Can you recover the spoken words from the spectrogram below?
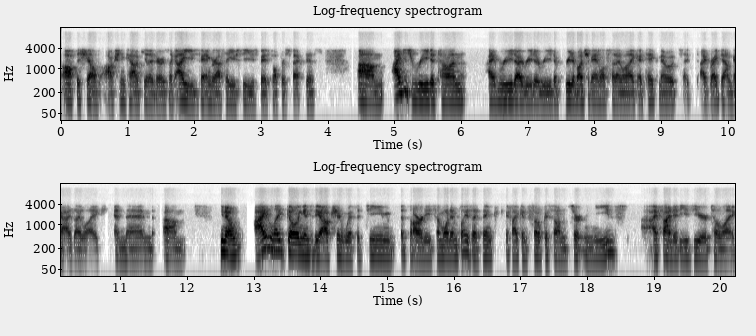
off-the-shelf auction calculators. Like I use Fangraphs. I used to use Baseball Prospectus. Um, I just read a ton. I read, I read, I read, I read a bunch of analysts that I like. I take notes. I, I write down guys I like, and then um, you know, I like going into the auction with a team that's already somewhat in place. I think if I can focus on certain needs, I find it easier to like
